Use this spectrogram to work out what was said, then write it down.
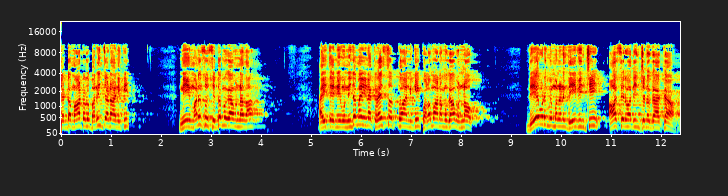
చెడ్డ మాటలు భరించడానికి నీ మనసు సిద్ధముగా ఉన్నదా? అయితే నీవు నిజమైన క్రైస్తత్వానికి కొలమానముగా ఉన్నావు. దేవుడు మిమ్మల్ని దీవించి ఆశీర్వదించునుగాక.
